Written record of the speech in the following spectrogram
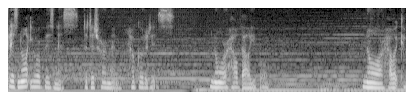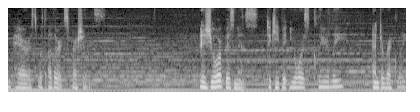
It is not your business to determine how good it is, nor how valuable, nor how it compares with other expressions. It is your business to keep it yours clearly and directly,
